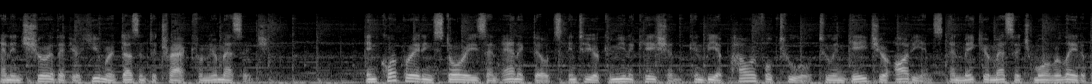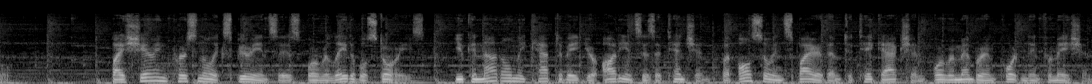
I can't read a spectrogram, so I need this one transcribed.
and ensure that your humor doesn't detract from your message. Incorporating stories and anecdotes into your communication can be a powerful tool to engage your audience and make your message more relatable. By sharing personal experiences or relatable stories, you can not only captivate your audience's attention but also inspire them to take action or remember important information.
